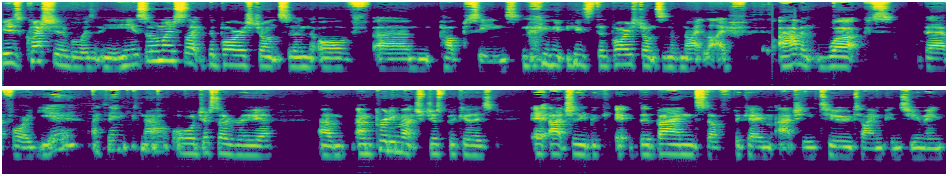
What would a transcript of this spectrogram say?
he's questionable, isn't he? He's almost like the Boris Johnson of um, pub scenes. he's the Boris Johnson of nightlife. I haven't worked there for a year, I think now, or just over a year, um, and pretty much just because it actually be- it, the band stuff became actually too time consuming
